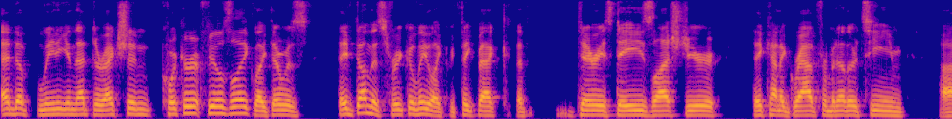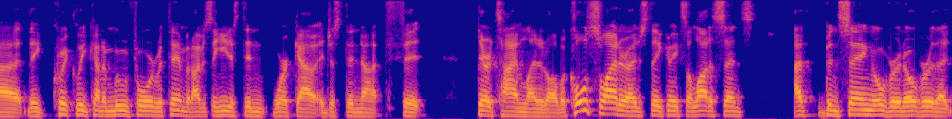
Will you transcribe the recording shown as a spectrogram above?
end up leaning in that direction quicker. It feels like like there was they've done this frequently. Like we think back Darius Days last year, they kind of grabbed from another team. Uh, they quickly kind of moved forward with him, but obviously he just didn't work out. It just did not fit their timeline at all. But Cole Swider, I just think makes a lot of sense. I've been saying over and over that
